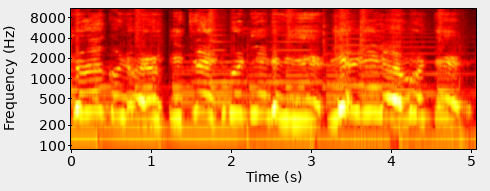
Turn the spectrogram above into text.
小学校とかのは番質問にやった時に、嫌味だと思って、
